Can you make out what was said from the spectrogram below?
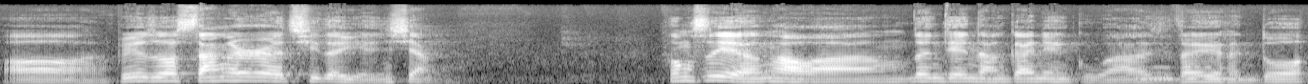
哦，比如说三二二七的原相，公司也很好啊，任天堂概念股啊，它有很多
